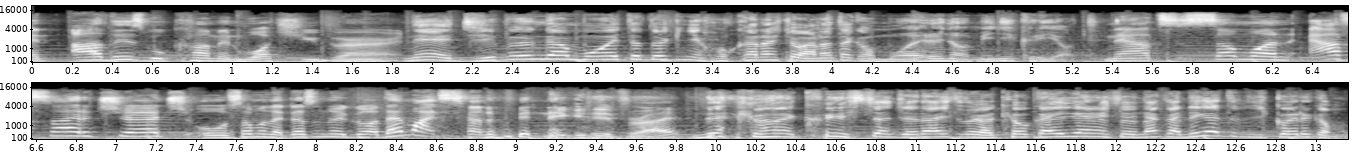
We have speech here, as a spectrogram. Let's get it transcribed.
and others will come and watch you burn. ねえ自分が燃えた時に他の人はあなたが燃えるのを見に来るよって。Now, to someone outside of church or someone that doesn't know God, that might sound a bit negative, right? ねこのクリスチャンじゃない人とか教会以外の人はなんかネガティブに聞こえるかも。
